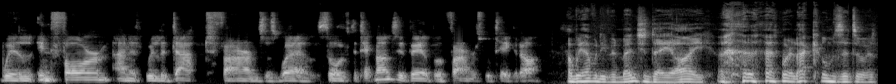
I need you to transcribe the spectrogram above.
will inform and it will adapt farms as well. So if the technology is available, farmers will take it on. And we haven't even mentioned AI, where that comes into it.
